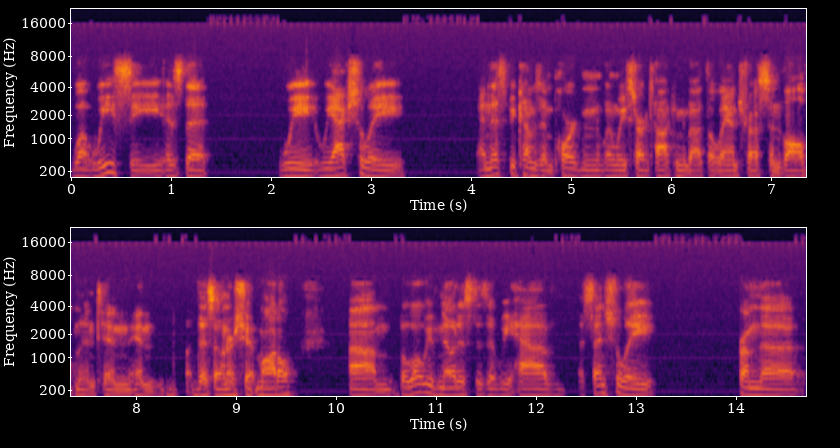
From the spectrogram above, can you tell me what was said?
what we see is that we we actually and this becomes important when we start talking about the land trust's involvement in in this ownership model. Um, but what we've noticed is that we have essentially from the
